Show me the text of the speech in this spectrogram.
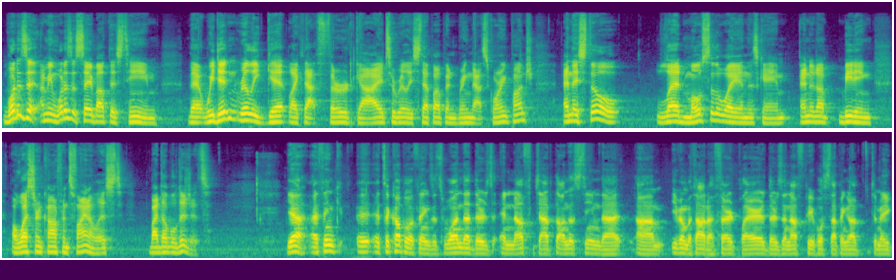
What is it? I mean, what does it say about this team that we didn't really get like that third guy to really step up and bring that scoring punch, and they still led most of the way in this game. Ended up beating a Western Conference finalist by double digits. Yeah, I think it's a couple of things. It's one that there's enough depth on this team that um, even without a third player, there's enough people stepping up to make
